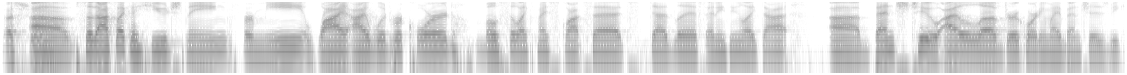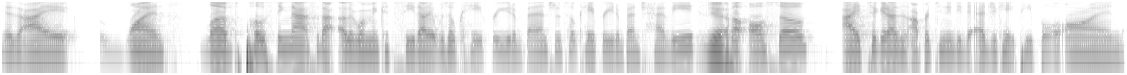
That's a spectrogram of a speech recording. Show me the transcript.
That's true. Um, so that's like a huge thing for me. Why I would record most of like my squat sets, deadlifts, anything like that. Uh, bench too. I loved recording my benches because I one loved posting that so that other women could see that it was okay for you to bench and it's okay for you to bench heavy. yeah. But also, I took it as an opportunity to educate people on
